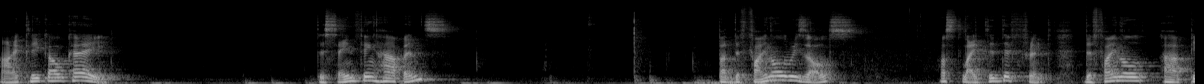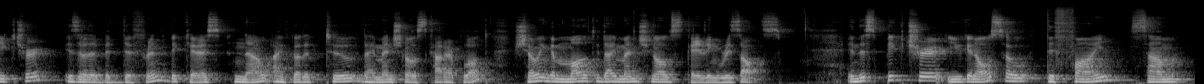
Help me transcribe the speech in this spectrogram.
I click OK. The same thing happens but the final results are slightly different. The final uh, picture is a little bit different because now I've got a two-dimensional scatter plot showing a multi-dimensional scaling results. In this picture, you can also define some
